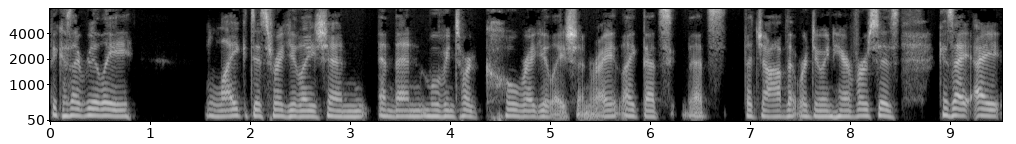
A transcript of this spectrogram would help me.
because I really, like dysregulation and then moving toward co-regulation, right? Like that's, that's the job that we're doing here versus, cause I, I,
